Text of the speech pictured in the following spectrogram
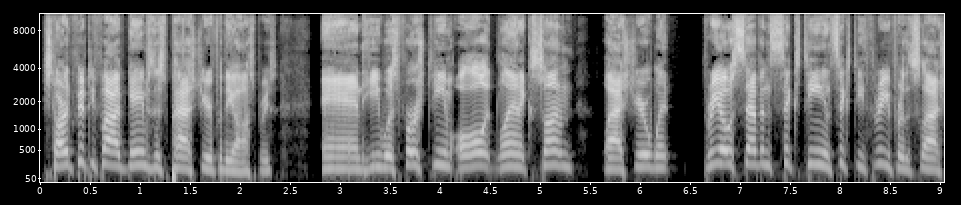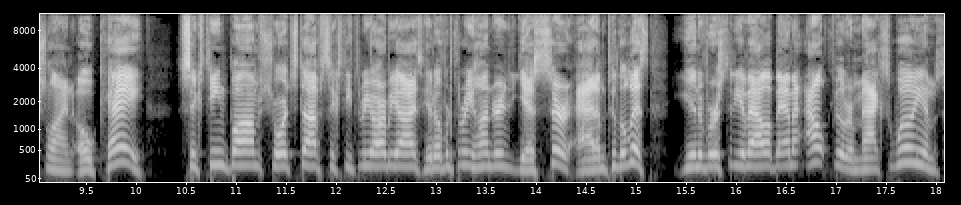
He started 55 games this past year for the Ospreys, and he was first team All Atlantic Sun last year, went 307, 16, and 63 for the slash line. Okay. 16 bombs, shortstop, 63 RBIs, hit over 300. Yes, sir. Add him to the list. University of Alabama outfielder Max Williams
